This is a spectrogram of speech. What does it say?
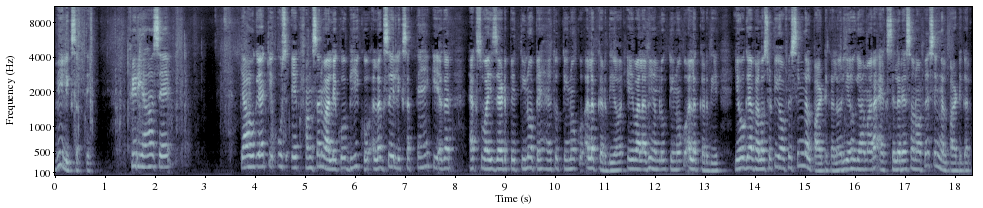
वी लिख सकते फिर यहाँ से क्या हो गया कि उस एक फ़ंक्शन वाले को भी को अलग से लिख सकते हैं कि अगर एक्स वाई जेड पे तीनों पे है तो तीनों को अलग कर दिया और ए वाला भी हम लोग तीनों को अलग कर दिए। ये हो गया velocity of a single particle और ये हो गया हमारा acceleration of a single particle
